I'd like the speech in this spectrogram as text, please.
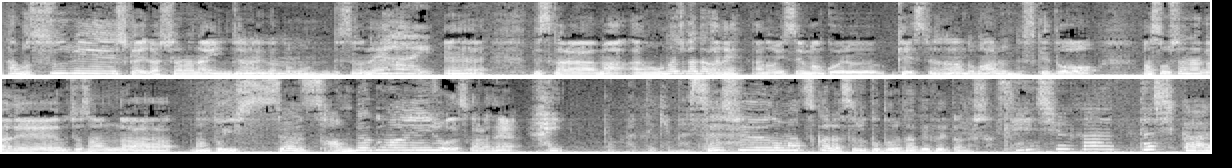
多分数名しかいらっしゃらないんじゃないかと思うんですよね、はい。えー、ですから、まあ、あの同じ方がねあの1000万超えるケースというのは何度もあるんですけど、まあ、そうした中で内田さんがなんと1300万円以上ですからね。はい頑張ってきました。先週の末からするとどれだけ増えたんでしたっけ？先週が確か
